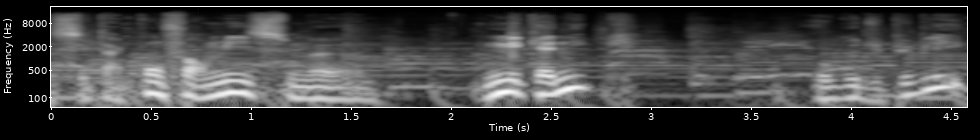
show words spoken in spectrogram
c'est un conformisme euh, mécanique au goût du public,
